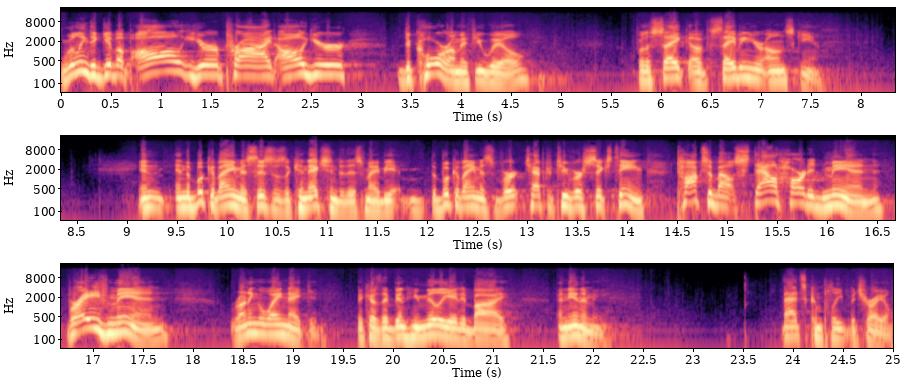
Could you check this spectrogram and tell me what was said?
willing to give up all your pride, all your decorum, if you will, for the sake of saving your own skin. In, in the book of Amos, this is a connection to this maybe. The book of Amos, ver, chapter 2, verse 16, talks about stout hearted men, brave men, running away naked because they've been humiliated by an enemy. That's complete betrayal.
